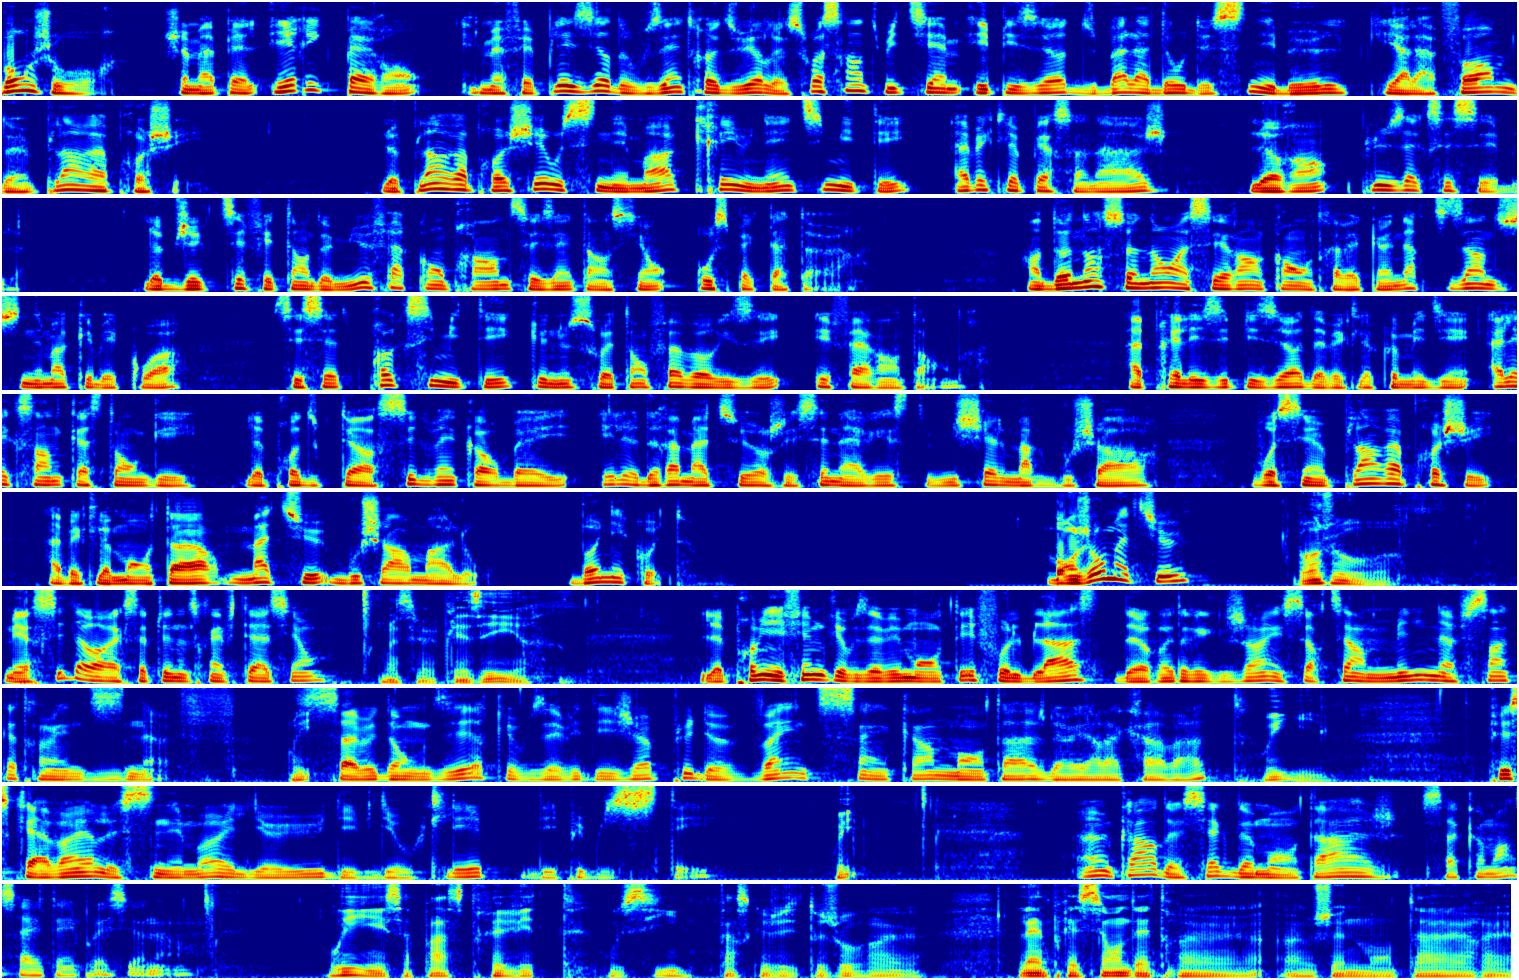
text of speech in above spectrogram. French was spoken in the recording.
Bonjour, je m'appelle Éric Perron. Il me fait plaisir de vous introduire le 68e épisode du balado de Cinébule qui a la forme d'un plan rapproché. Le plan rapproché au cinéma crée une intimité avec le personnage, le rend plus accessible. L'objectif étant de mieux faire comprendre ses intentions aux spectateurs. En donnant ce nom à ces rencontres avec un artisan du cinéma québécois, c'est cette proximité que nous souhaitons favoriser et faire entendre. Après les épisodes avec le comédien Alexandre Castonguay, le producteur Sylvain Corbeil et le dramaturge et scénariste Michel-Marc Bouchard, voici un plan rapproché avec le monteur Mathieu Bouchard-Malo. Bonne écoute. Bonjour Mathieu. Bonjour. Merci d'avoir accepté notre invitation. Ça fait plaisir. Le premier film que vous avez monté, Full Blast, de Rodrigue Jean, est sorti en 1999. Oui. Ça veut donc dire que vous avez déjà plus de 25 ans de montage derrière la cravate. Oui. Puisqu'avant le cinéma, il y a eu des vidéoclips, des publicités. Oui. Un quart de siècle de montage, ça commence à être impressionnant. Oui, et ça passe très vite aussi, parce que j'ai toujours euh, l'impression d'être un, un jeune monteur euh,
